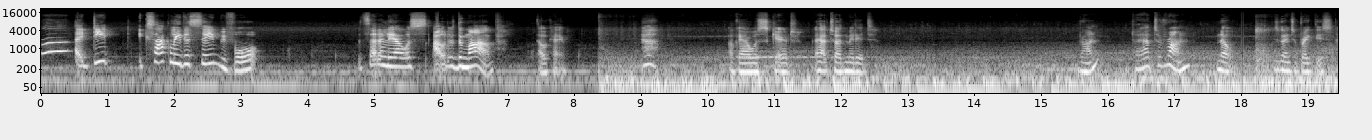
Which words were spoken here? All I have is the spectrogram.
Uh, I did exactly the same before. But suddenly I was out of the map. Okay. okay, I was scared. I have to admit it. Run? Do I have to run? No. He's going to break this.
